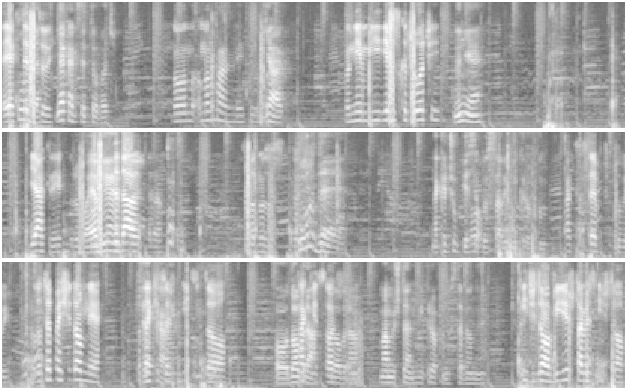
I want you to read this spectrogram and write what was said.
Ej, Kurde, akceptuj. jak akceptować? No, no normalnie, kurwa. Jak? No nie, mi nie wyskoczyło ci? No nie. Jak nie, kurwa? Ja Nie. bym dałem teraz. Spadną ze... Kurde! Na keczupie sobie O. postawię mikrofon. Akceptuj. No to tepaj się do mnie. To takie Czekaj. coś, idź do... O, dobra, Takie coś. dobra. Mam już ten mikrofon ustawiony. Idź do, widzisz? Tam jest idź do.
